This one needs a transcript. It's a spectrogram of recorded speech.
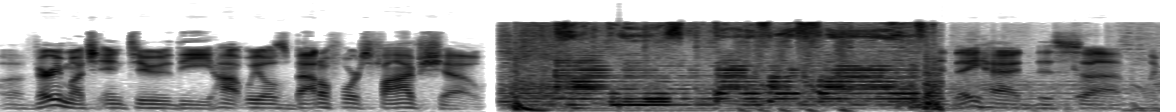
uh, very much into the Hot Wheels Battle Force 5 show. And they had this uh, like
